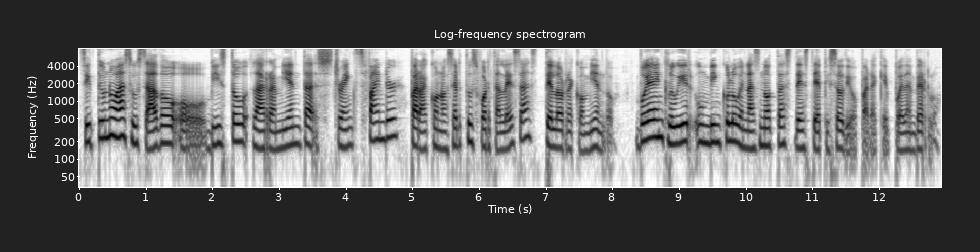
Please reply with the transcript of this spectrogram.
Si tú no has usado o visto la herramienta StrengthsFinder para conocer tus fortalezas, te lo recomiendo. Voy a incluir un vínculo en las notas de este episodio para que puedan verlo.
